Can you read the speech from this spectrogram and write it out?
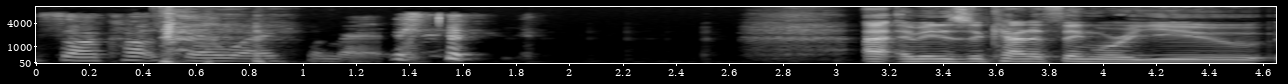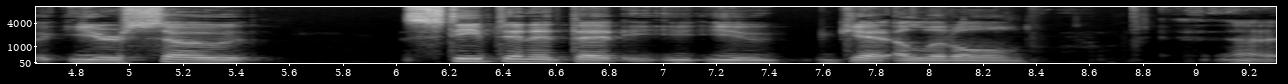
so I can't stay away from it. I mean, is it kind of thing where you you're so steeped in it that you get a little uh,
